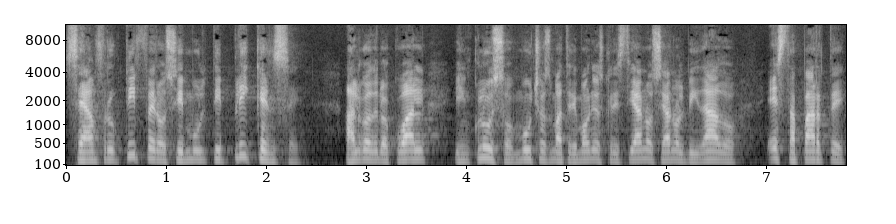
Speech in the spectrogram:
sean fructíferos y multiplíquense, algo de lo cual incluso muchos matrimonios cristianos se han olvidado esta parte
